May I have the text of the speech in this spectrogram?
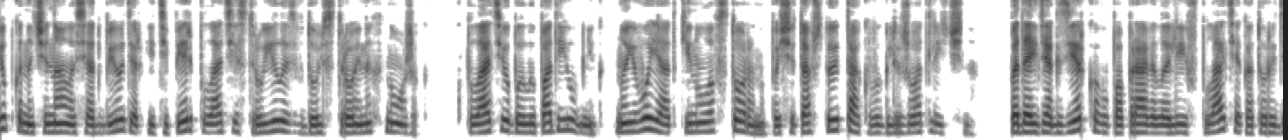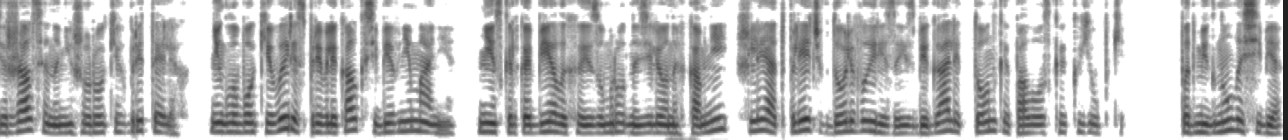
Юбка начиналась от бедер, и теперь платье струилось вдоль стройных ножек. К платью был и подъюбник, но его я откинула в сторону, посчитав, что и так выгляжу отлично. Подойдя к зеркалу, поправила лиф платья, который держался на нешироких бретелях. Неглубокий вырез привлекал к себе внимание. Несколько белых и изумрудно-зеленых камней шли от плеч вдоль выреза и сбегали тонкой полоской к юбке. Подмигнула себе.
